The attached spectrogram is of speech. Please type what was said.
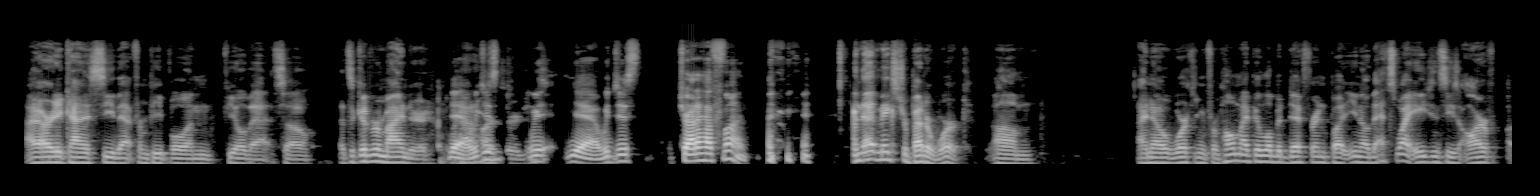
I already kind of see that from people and feel that. So that's a good reminder. Yeah, we just we, yeah we just try to have fun. and that makes for better work. Um, I know working from home might be a little bit different, but you know that's why agencies are uh,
